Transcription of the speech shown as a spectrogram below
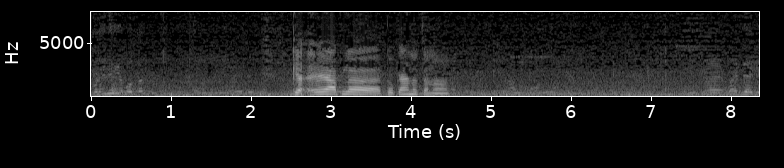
है नहीं है बोतल क्या आपलं तो काय ना। बैठ जाएगी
